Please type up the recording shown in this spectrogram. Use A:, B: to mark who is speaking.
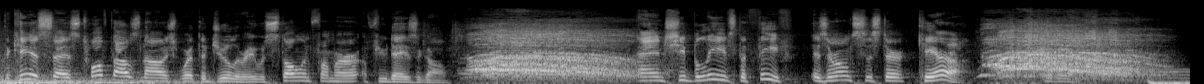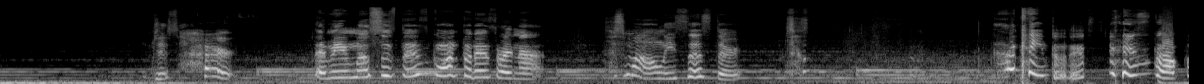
A: Tkeyah says $12,000 worth of jewelry was stolen from her a few days ago. Oh! And she believes the thief is her own sister, Kiara.
B: Just hurt. That means my sister is going through this right now. That's my only sister. Just, I can't do this. Stop.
